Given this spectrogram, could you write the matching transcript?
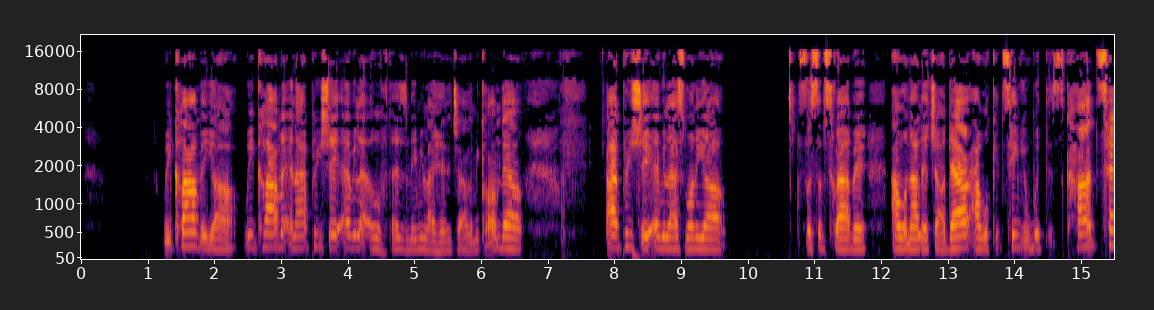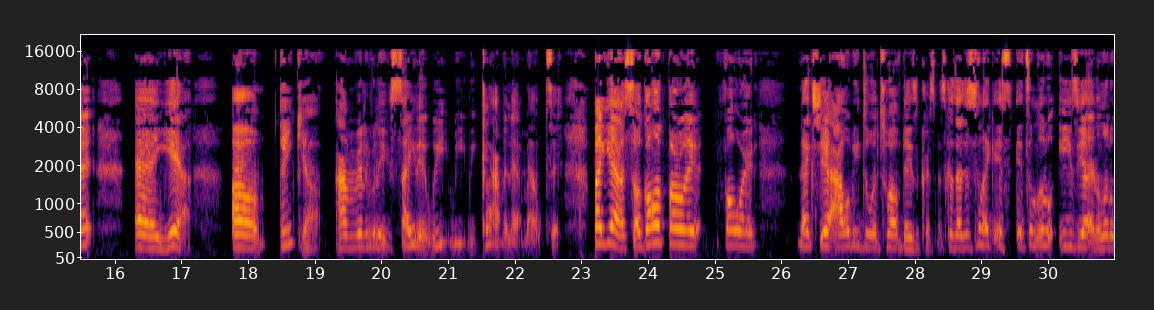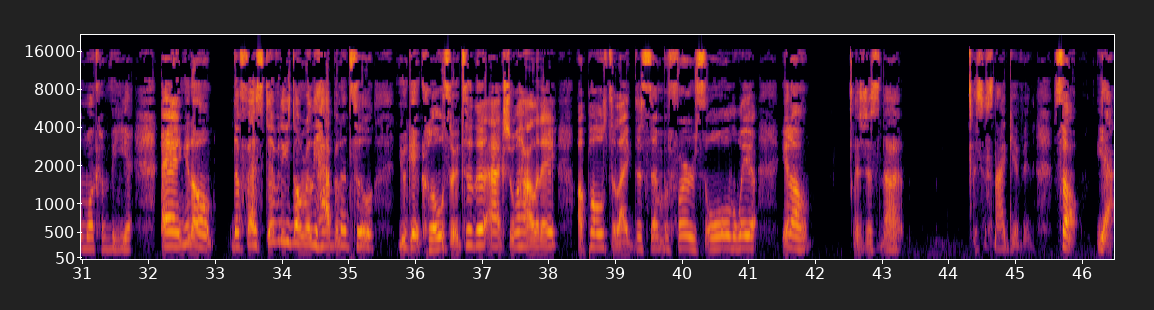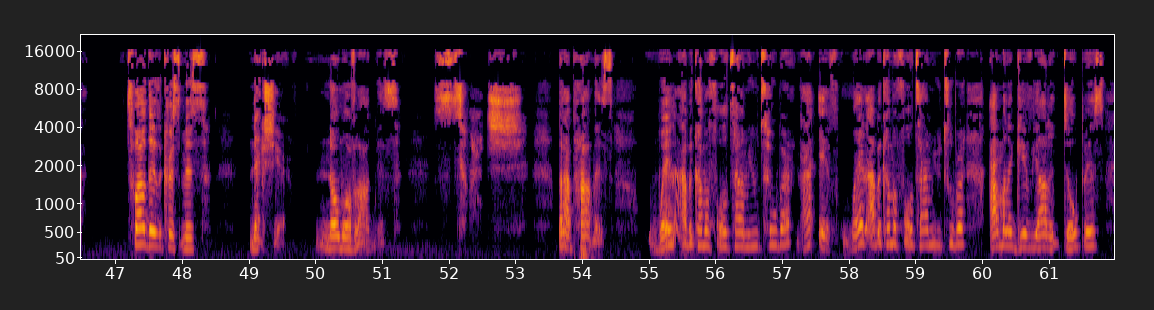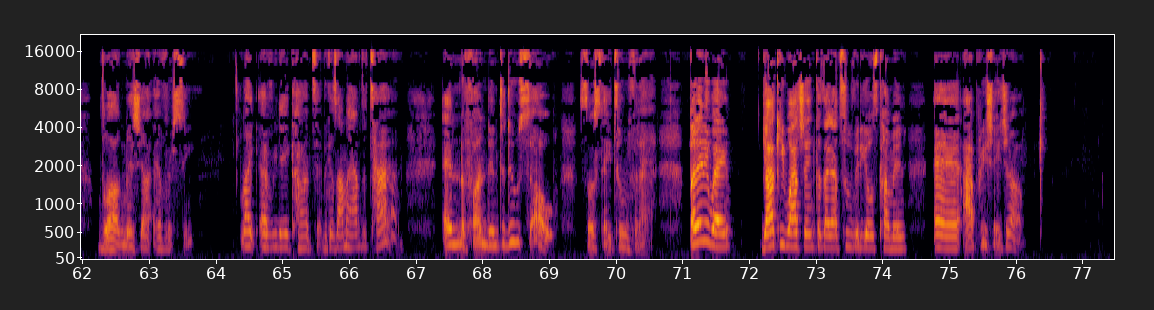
We climbing, y'all. We climbing, and I appreciate every last... Oh, that just made me lightheaded, y'all. Let me calm down. I appreciate every last one of y'all for subscribing. I will not let y'all down. I will continue with this content. And, yeah. Um, thank y'all. I'm really, really excited. We, we, we climbing that mountain. But, yeah, so going forward, forward next year I will be doing 12 days of Christmas because I just feel like it's it's a little easier and a little more convenient. And, you know, the festivities don't really happen until you get closer to the actual holiday opposed to like December 1st all the way up. You know, it's just not, it's just not given. So, yeah, 12 days of Christmas next year. No more Vlogmas. It's too much. But I promise, when I become a full-time YouTuber, not if, when I become a full-time YouTuber, I'm going to give y'all the dopest Vlogmas y'all ever seen. Like everyday content because I'm going to have the time and the funding to do so. So stay tuned for that. But anyway, y'all keep watching because I got two videos coming and I appreciate y'all.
